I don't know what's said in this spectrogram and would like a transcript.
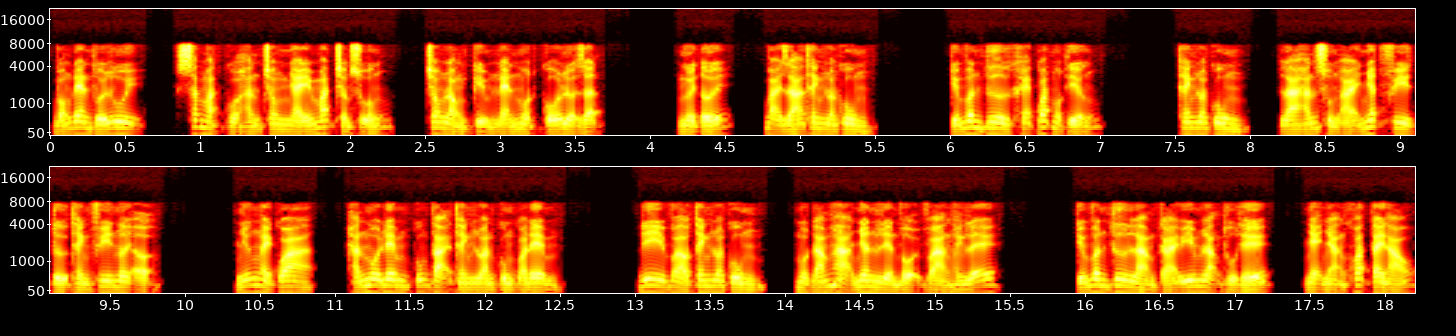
Bóng đen tối lui, sắc mặt của hắn trong nháy mắt chầm xuống, trong lòng kìm nén một cỗ lửa giận. Người tới, bại giá thanh loan cung. Kiếm vân thư khẽ quát một tiếng. Thanh loan cung là hắn sủng ái nhất phi tử thanh phi nơi ở. Những ngày qua, hắn mỗi đêm cũng tại thanh loan cung qua đêm. Đi vào thanh loan cung, một đám hạ nhân liền vội vàng hành lễ kiếm vân thư làm cái im lặng thủ thế nhẹ nhàng khoát tay áo.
